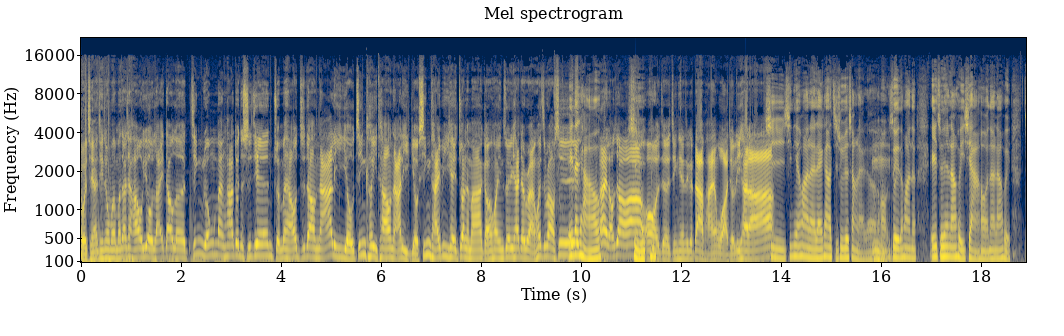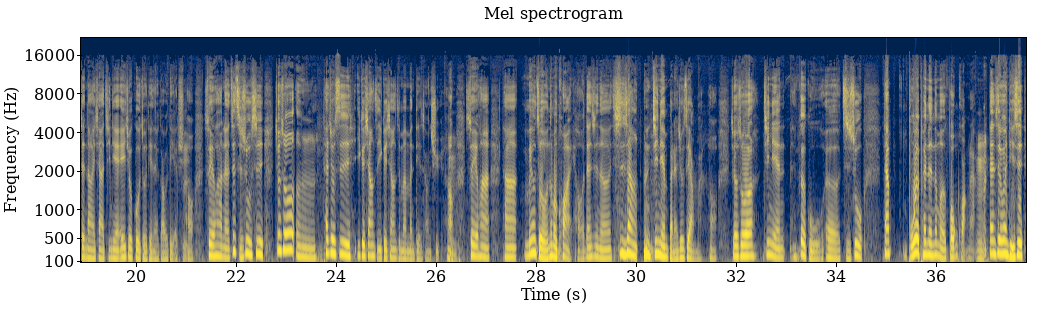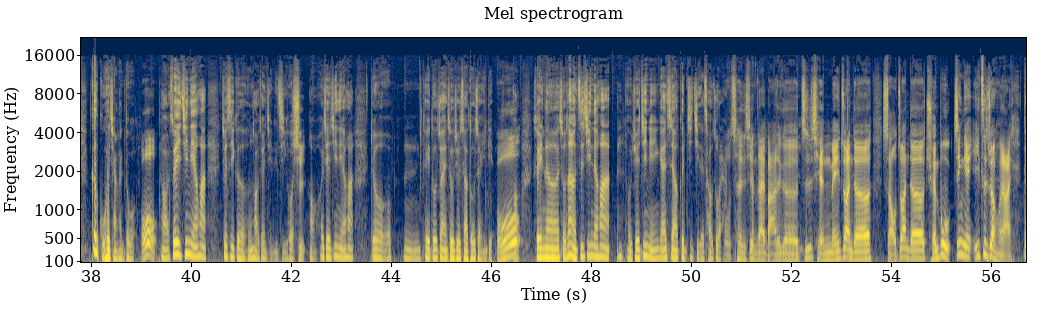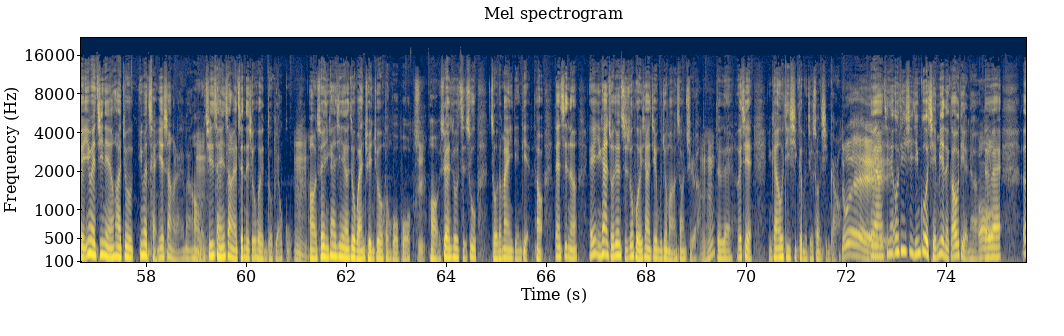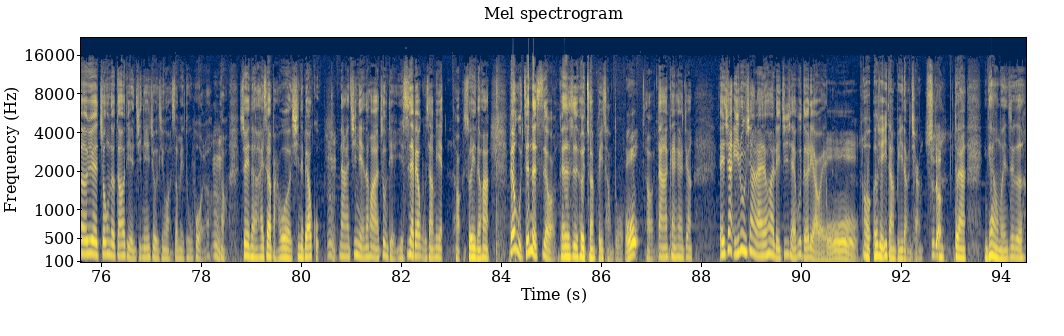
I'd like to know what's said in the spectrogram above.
各位亲爱的听众朋友们，大家好，又来到了金融曼哈顿的时间，准备好知道哪里有金可以掏，哪里有新台币可以赚了吗？赶快欢迎最厉害的阮惠子阮老师。哎，大家好，嗨，老师好啊。哦，这今天这个大盘哇就厉害啦。是，今天的话呢，来看到指数就上来了，嗯、哦，所以的话呢，哎，昨天拉回一下，哈、哦，那拉回震荡一下，今天哎就过昨天的高点，好，哦，所以的话呢，这指数是就说，嗯，它就是一个箱子一个箱子慢慢垫上去，哈、哦，嗯、所以的话它没有走那么快，哈、哦，但是呢，事实上。今年本来就这样嘛，哦，就是说今年个股呃指数它不会喷的那么疯狂啦，嗯，但是问题是个股会强很多哦，好，所以今年的话就是一个很好赚钱的机会，是，哦，而且今年的话就。嗯，可以多赚的时候就是要多赚一点哦。所以呢，手上有资金的话，我觉得今年应该是要更积极的操作了。我趁现在把这个之前没赚的、少赚的全部，今年一次赚回来。对，因为今年的话，就因为产业上来嘛，哈、嗯，其实产业上来真的就会很多标股，嗯，好，所以你看今年就完全就很活泼，是哦。虽然说指数走得慢一点点，好，但是呢，哎，你看昨天指数回一下，今天不就马上上去了，嗯，对不对？而且你看 OTC 根本就创新高，对，对啊，今天 OTC 已经过前面的。高点了，对不对？二月中的高点，今天就已经往上面突破了。嗯，好，所以呢，还是要把握新的标股。嗯，那今年的话，重点也是在标股上面。好，所以的话，标股真的是哦，真的是会赚非常多哦。好，大家看看这样，哎，这样一路下来的话，累积起来不得了哎。哦哦，而且一档比一档强。是的，对啊，你看我们这个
